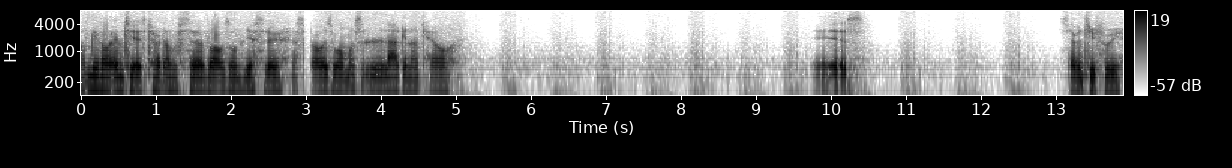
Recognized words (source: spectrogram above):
Empty it is to the other server I was on yesterday. That Spurs one was lagging like hell. Is 723.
